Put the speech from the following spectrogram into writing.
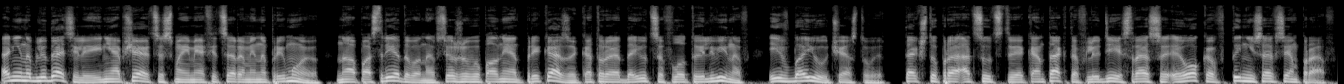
Они наблюдатели и не общаются с моими офицерами напрямую, но опосредованно все же выполняют приказы, которые отдаются флоту эльвинов и в бою участвуют. Так что про отсутствие контактов людей с расы эоков ты не совсем прав.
